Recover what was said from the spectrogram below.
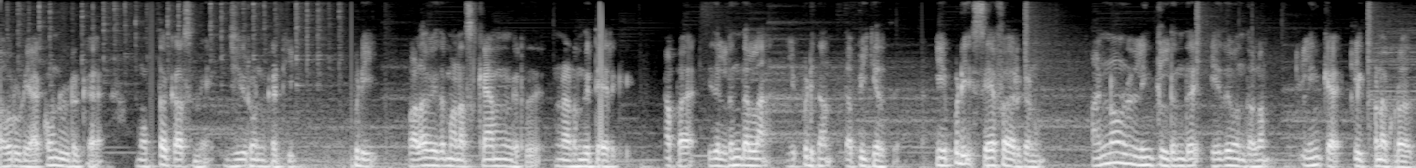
அவருடைய அக்கௌண்ட்டில் இருக்க மொத்த காசுமே ஜீரோன்னு கட்டி இப்படி பல விதமான ஸ்கேம்ங்கிறது நடந்துகிட்டே இருக்குது அப்போ இதிலிருந்தெல்லாம் எப்படி தான் தப்பிக்கிறது. எப்படி சேஃபாக இருக்கணும்? அன்னோன் லிங்க்லேருந்து எது வந்தாலும் லிங்க்கை கிளிக் பண்ணக்கூடாது.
